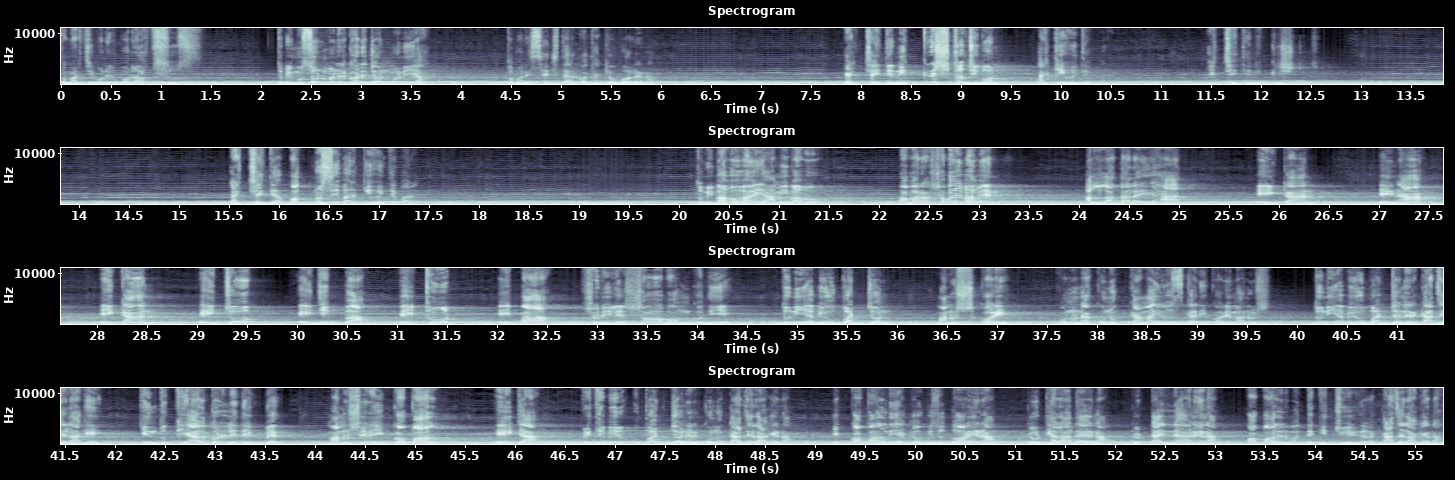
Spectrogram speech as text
তোমার জীবনের বড় আফসুস। তুমি মুসলমানের ঘরে জন্ম নিয়া তোমার সেজদার কথা কেউ বলে না। এর চাইতে নিকৃষ্ট জীবন আর কি হইতে পারে? এর চাইতে নিকৃষ্ট। এর চাইতে বদনসিব আর কি হইতে পারে? তুমি ভাবো ভাই, আমি ভাবো। বাবারা সবাই ভাবেন, আল্লাহ তালা এই হাত, এই কান, এই নাক, এই কান, এই চোখ এই জিব্বা, এই ঠোঁট, এই পা শরীরের সব অঙ্গ দিয়ে দুনিয়াবি উপার্জন মানুষ করে। কোনো না কোনো কামাই রোজগারি করে মানুষ। দুনিয়াবি উপার্জনের কাজে লাগে। কিন্তু খেয়াল করলে দেখবেন মানুষের এই কপাল, এইটা পৃথিবীর উপার্জনের কোনো কাজে লাগে না। এই কপাল দিয়ে কেউ কিছু ধরে না, কেউ ঠেলা দেয় না, কেউ টাইনা আনে না। কপালের মধ্যে কিচ্ছু কাজে লাগে না।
